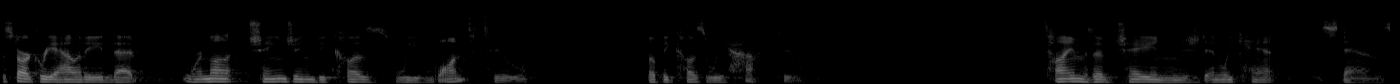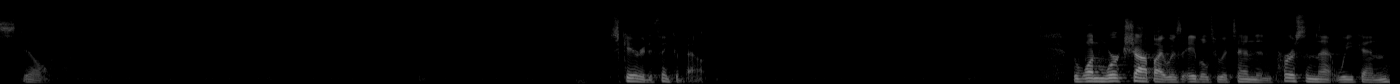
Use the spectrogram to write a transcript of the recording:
the stark reality that we're not changing because we want to but because we have to. Times have changed and we can't stand still. Scary to think about. The one workshop I was able to attend in person that weekend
